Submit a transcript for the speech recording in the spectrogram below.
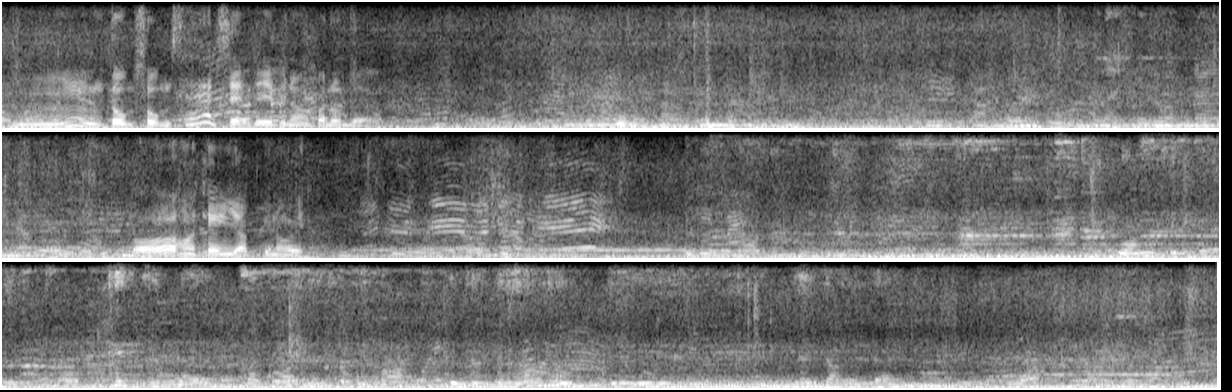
มโอ้ยปลารสอืมต้มสมแซ่บแซ่บเด้พี่น้องปลารสเดียวกุ้งอ๋อหอยแข้งหยักพี่น้อยหวังสิ่งใดคิดสิ่งใดก็ขอให้สมปรารถนาที่ท่านทั้งหลายได้ตั้งใจและปรารถนาจ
